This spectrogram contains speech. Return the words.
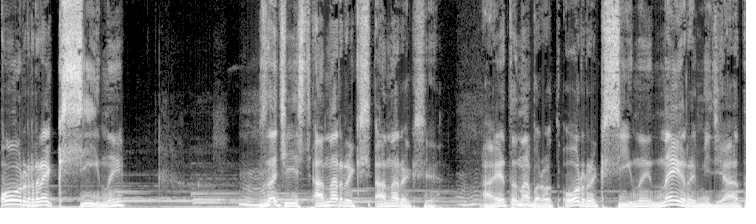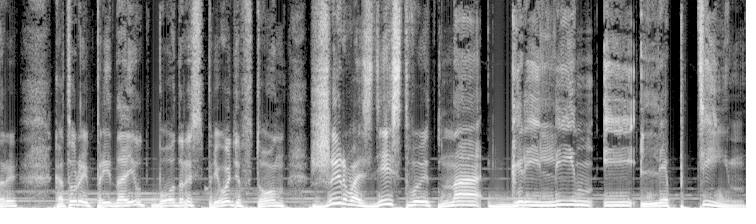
орексины. Знаете, есть анорекс- анорексия. А это наоборот, орексины, нейромедиаторы, которые придают бодрость, приводят в тон. Жир воздействует на грилин и лептин,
